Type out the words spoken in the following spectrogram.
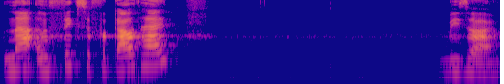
na een fikse verkoudheid. Bizar.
